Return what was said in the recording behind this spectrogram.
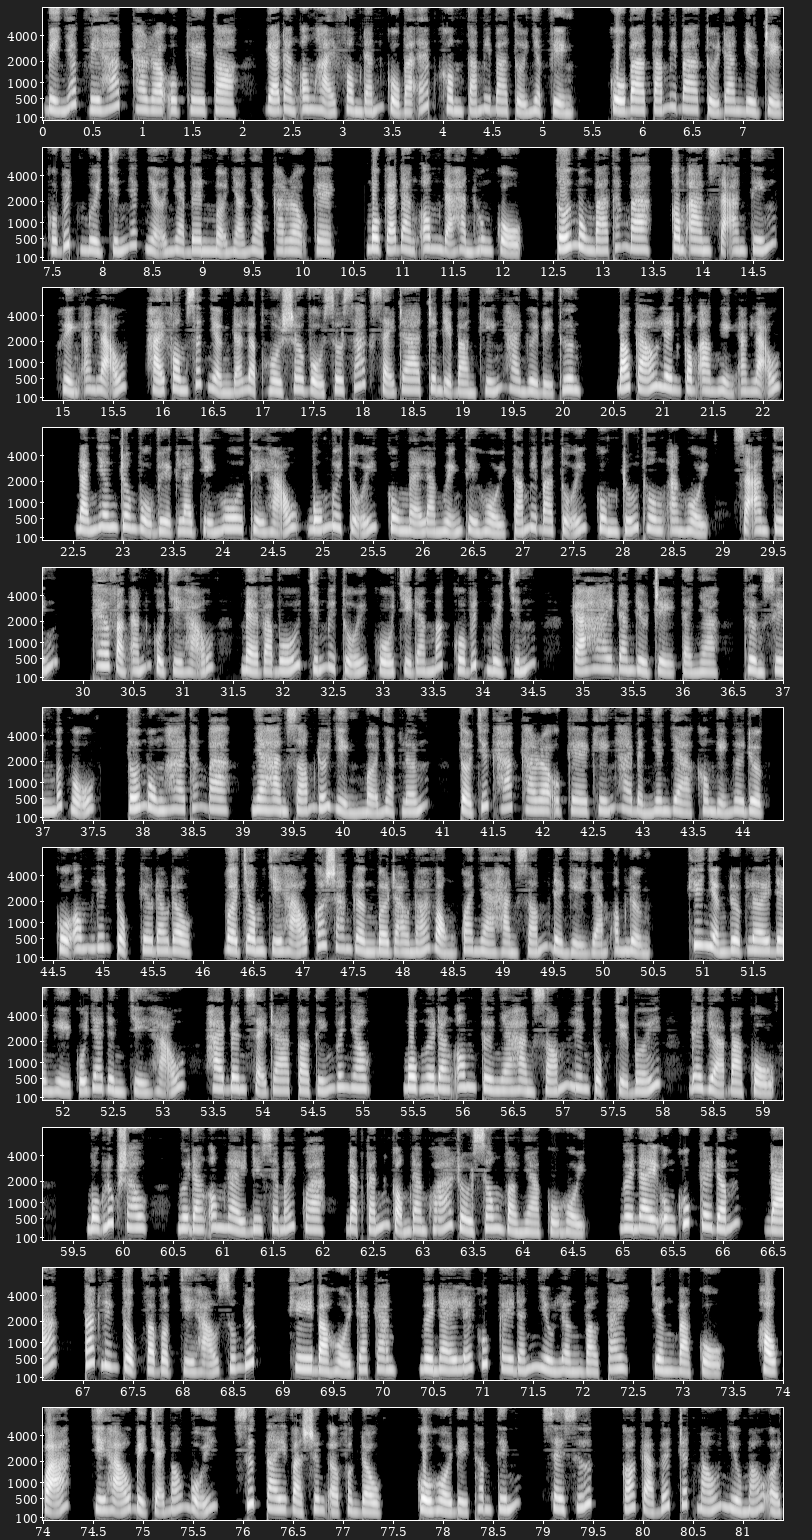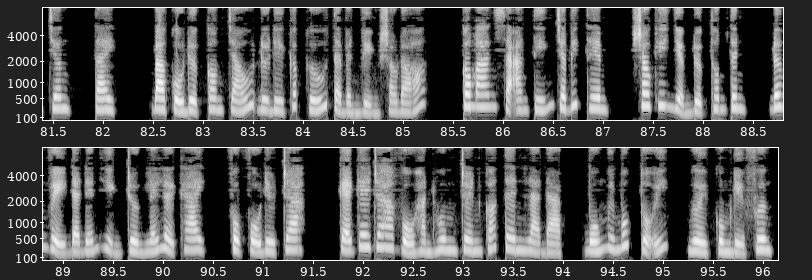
bị nhắc vì hát karaoke to, gã đàn ông Hải Phòng đánh cụ bà F0 83 tuổi nhập viện. Cụ bà 83 tuổi đang điều trị Covid-19 nhắc nhở nhà bên mở nhỏ nhạc karaoke. Một gã đàn ông đã hành hung cụ. Tối mùng 3 tháng 3, Công an xã An Tiến, huyện An Lão, Hải Phòng xác nhận đã lập hồ sơ vụ xô xát xảy ra trên địa bàn khiến hai người bị thương. Báo cáo lên Công an huyện An Lão. Nạn nhân trong vụ việc là chị Ngô Thị Hảo, 40 tuổi, cùng mẹ là Nguyễn Thị Hội, 83 tuổi, cùng trú thôn An Hội, xã An Tiến. Theo phản ánh của chị Hảo, mẹ và bố 90 tuổi của chị đang mắc Covid-19. Cả hai đang điều trị tại nhà, thường xuyên mất ngủ. Tối mùng 2 tháng 3, nhà hàng xóm đối diện mở nhạc lớn, tổ chức hát karaoke khiến hai bệnh nhân già không nghỉ ngơi được. Cụ ông liên tục kêu đau đầu. Vợ chồng chị Hảo có sang gần bờ rào nói vọng qua nhà hàng xóm đề nghị giảm âm lượng. Khi nhận được lời đề nghị của gia đình chị Hảo, hai bên xảy ra to tiếng với nhau. Một người đàn ông từ nhà hàng xóm liên tục chửi bới, đe dọa bà cụ. Một lúc sau, người đàn ông này đi xe máy qua, đạp cánh cổng đang khóa rồi xông vào nhà cụ hội. Người này ung khúc cây đấm, đá, tác liên tục và vật chị Hảo xuống đất. Khi bà hội ra can, người này lấy khúc cây đánh nhiều lần vào tay, chân bà cụ. Hậu quả, chị Hảo bị chảy máu mũi, xước tay và sưng ở phần đầu. Cụ hội bị thâm tím, xây xước, có cả vết trách máu nhiều máu ở chân, tay. Bà cụ được con cháu đưa đi cấp cứu tại bệnh viện sau đó. Công an xã An Tiến cho biết thêm, sau khi nhận được thông tin, đơn vị đã đến hiện trường lấy lời khai, phục vụ điều tra. Kẻ gây ra vụ hành hung trên có tên là Đạt, 41 tuổi, người cùng địa phương.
